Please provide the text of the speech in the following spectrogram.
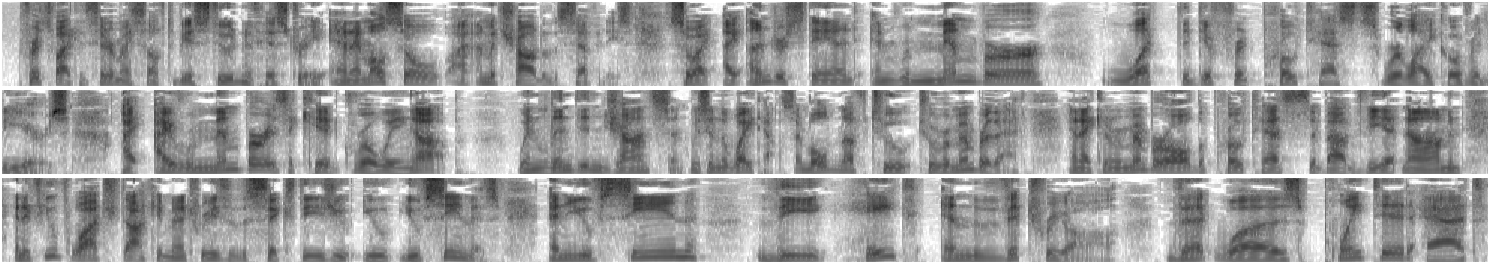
first of all, I consider myself to be a student of history, and I'm also I'm a child of the '70s, so I, I understand and remember what the different protests were like over the years. I, I remember as a kid growing up when Lyndon Johnson was in the White House. I'm old enough to, to remember that. And I can remember all the protests about Vietnam. And, and if you've watched documentaries of the 60s, you, you, you've seen this. And you've seen the hate and the vitriol that was pointed at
